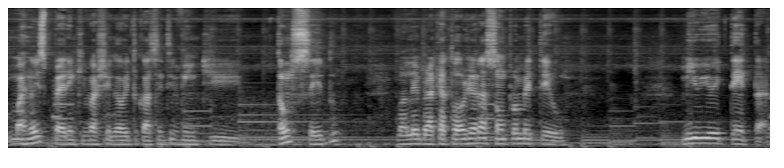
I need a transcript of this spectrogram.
Mas não esperem que vai chegar 8K 120 tão cedo. Vai lembrar que a atual geração prometeu 1080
